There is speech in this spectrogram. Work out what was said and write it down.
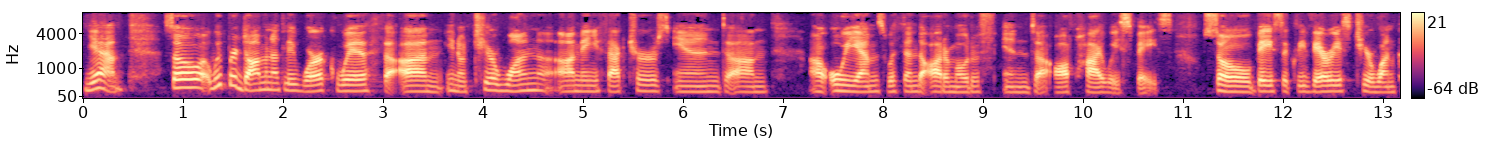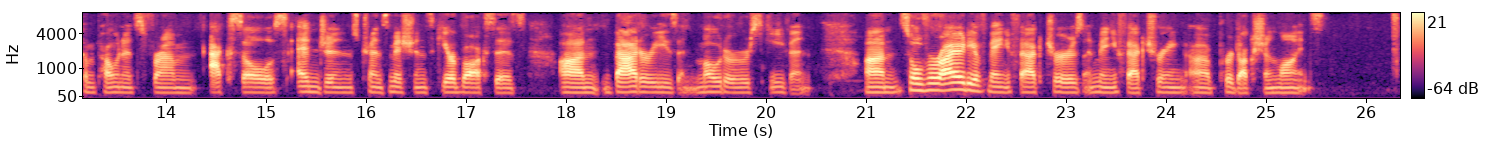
Yeah, so we predominantly work with um, you know tier one uh, manufacturers and um, uh, OEMs within the automotive and uh, off highway space. So basically, various tier one components from axles, engines, transmissions, gearboxes, um, batteries, and motors, even. Um, so, a variety of manufacturers and manufacturing uh, production lines.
